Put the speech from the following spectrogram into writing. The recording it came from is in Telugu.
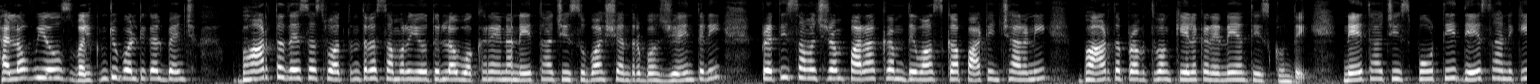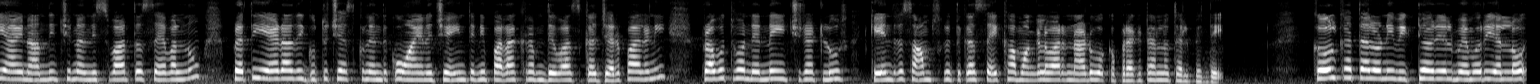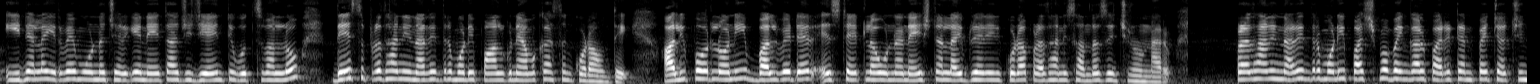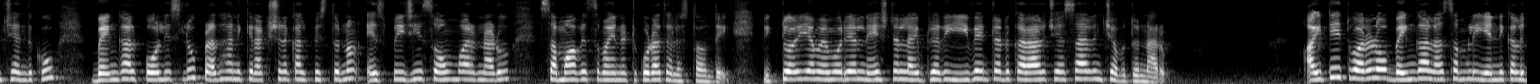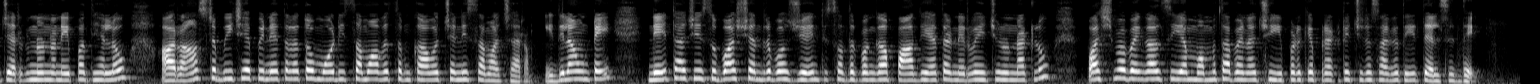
Hello views welcome to political bench భారతదేశ స్వాతంత్ర సమరయోధుల్లో ఒకరైన నేతాజీ సుభాష్ చంద్రబోస్ జయంతిని ప్రతి సంవత్సరం పరాక్రమ్ దివాస్గా పాటించాలని భారత ప్రభుత్వం కీలక నిర్ణయం తీసుకుంది. నేతాజీ స్ఫూర్తి దేశానికి ఆయన అందించిన నిస్వార్థ సేవలను ప్రతి ఏడాది గుర్తు చేసుకునేందుకు ఆయన జయంతిని పరాక్రమ్ దివాస్గా జరపాలని ప్రభుత్వం నిర్ణయించినట్లు కేంద్ర సాంస్కృతిక శాఖ మంగళవారం నాడు ఒక ప్రకటనలో తెలిపింది. కోల్కతాలోని విక్టోరియల్ మెమోరియల్లో ఈ నెల ఇరవై మూడున జరిగే నేతాజీ జయంతి ఉత్సవంలో దేశ ప్రధాని నరేంద్ర మోడీ పాల్గొనే అవకాశం కూడా ఉంది. అలీపూర్లోని బల్వెడెర్ ఎస్టేట్లో ఉన్న నేషనల్ లైబ్రరీని కూడా ప్రధాని సందర్శించనున్నారు. ప్రధాని నరేంద్ర మోడీ పశ్చిమ బెంగాల్ పర్యటనపై చర్చించేందుకు బెంగాల్ పోలీసులు ప్రధానికి రక్షణ కల్పిస్తున్న ఎస్పీజీ సోమవారం నాడు సమావేశమైనట్టు కూడా తెలుస్తోంది. విక్టోరియా మెమోరియల్ నేషనల్ లైబ్రరీ ఈవెంట్లను ఖరారు చేశారని చెబుతున్నారు. అయితే త్వరలో బెంగాల్ అసెంబ్లీ ఎన్నికలు జరగనున్న నేపథ్యంలో ఆ రాష్ట్ర బీజేపీ నేతలతో మోడీ సమావేశం కావచ్చని సమాచారం. ఇదిలా ఉంటే నేతాజీ సుభాష్ చంద్రబోస్ జయంతి సందర్భంగా పాదయాత్ర నిర్వహించనున్నట్లు పశ్చిమ బెంగాల్ సీఎం మమతా బెనర్జీ ఇప్పటికే ప్రకటించిన సంగతి తెలిసిందే.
